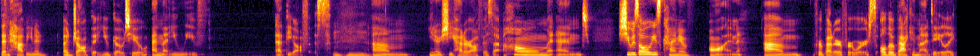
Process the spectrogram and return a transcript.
than having a, a job that you go to and that you leave at the office Mm-hmm. um, you know, she had her office at home and she was always kind of on, um, for better or for worse. Although back in that day, like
